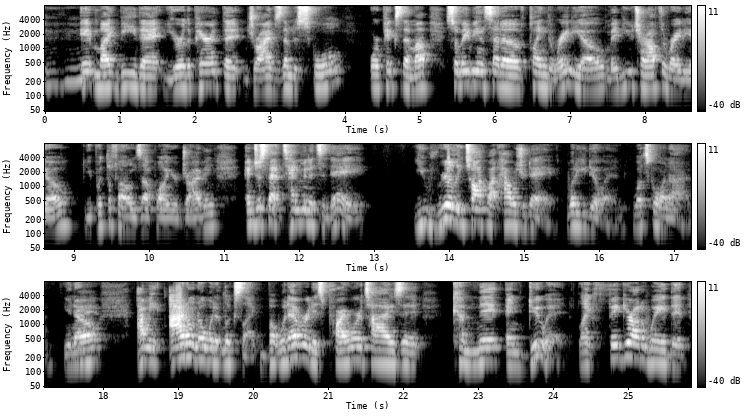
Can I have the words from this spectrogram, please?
Mm-hmm. It might be that you're the parent that drives them to school or picks them up. So maybe instead of playing the radio, maybe you turn off the radio, you put the phones up while you're driving, and just that 10 minutes a day, you really talk about how was your day? What are you doing? What's going on? You know? I mean, I don't know what it looks like, but whatever it is, prioritize it commit and do it. Like figure out a way that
